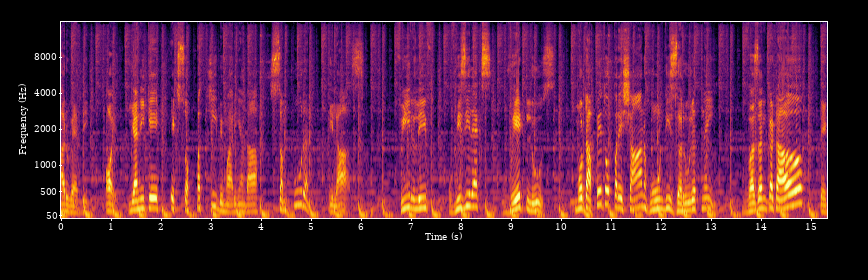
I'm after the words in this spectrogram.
ਆਯੁਰਵੈਦਿਕ ਆਇਲ ਯਾਨੀ ਕਿ 125 ਬਿਮਾਰੀਆਂ ਦਾ ਸੰਪੂਰਨ ਇਲਾਜ ਫੀ ਰਿਲੀਫ ਵਿਜ਼ੀਲੈਕਸ weight ਲੂਜ਼ ਮੋਟਾਪੇ ਤੋਂ ਪਰੇਸ਼ਾਨ ਹੋਣ ਦੀ ਜ਼ਰੂਰਤ ਨਹੀਂ ਵਜ਼ਨ ਘਟਾਓ ਤੇ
